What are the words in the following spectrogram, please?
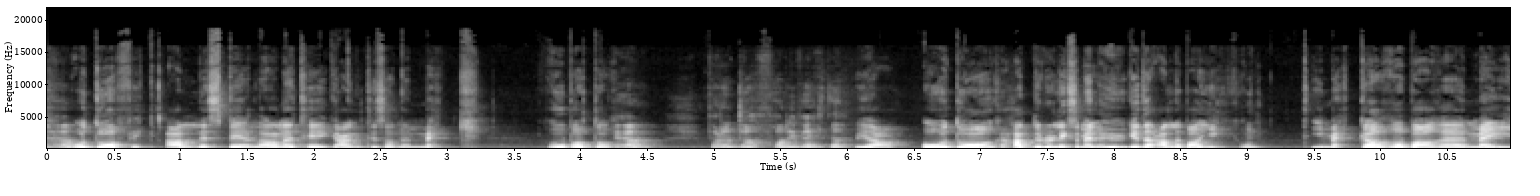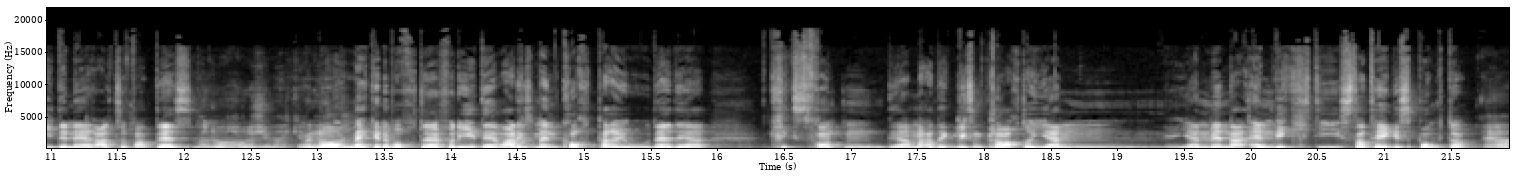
Ja. Og da fikk alle spillerne tilgang til sånne mech-roboter. Ja, var det derfor de fikk det? Ja, og da hadde du liksom en uke der alle bare gikk rundt i mekker og bare meide ned alt som fantes. Men nå har du ikke mekket. Men nå er mekkene borte, fordi det var liksom en kort periode der krigsfronten, der vi hadde liksom klart å gjen, gjenvinne en viktig strategisk punkt da. Ja,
